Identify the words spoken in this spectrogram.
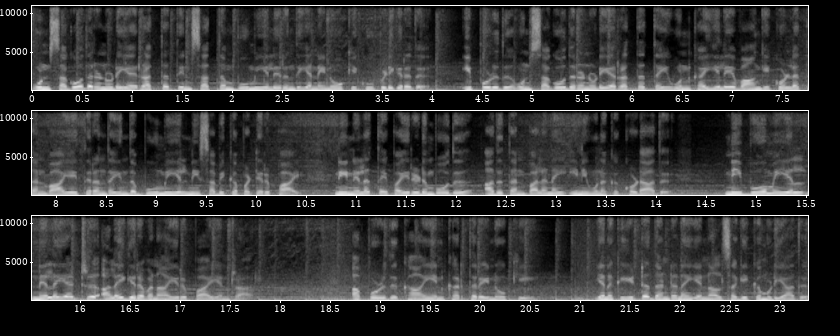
உன் சகோதரனுடைய இரத்தத்தின் சத்தம் பூமியிலிருந்து என்னை நோக்கி கூப்பிடுகிறது. இப்பொழுது உன் சகோதரனுடைய இரத்தத்தை உன் கையிலே வாங்கிக் கொள்ள தன் வாயை திறந்த இந்த பூமியில் நீ சபிக்கப்பட்டிருப்பாய். நீ நிலத்தை பயிரிடும்போது அது தன் பலனை இனி உனக்கு கொடாது. நீ பூமியில் நிலையற்று அலைகிறவனாயிருப்பாய் என்றார். அப்பொழுது காயின் கர்த்தரை நோக்கி எனக்கு இட்ட தண்டனை என்னால் சகிக்க முடியாது.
